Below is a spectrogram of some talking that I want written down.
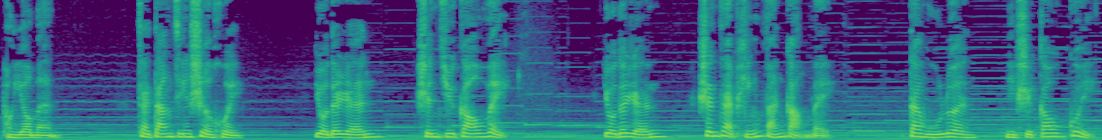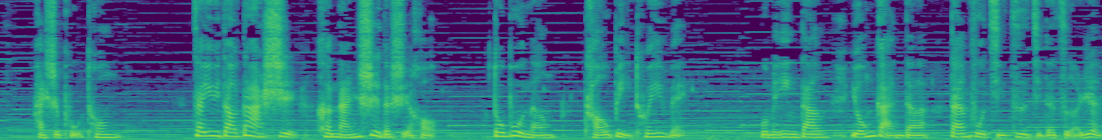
朋友们，在当今社会，有的人身居高位，有的人身在平凡岗位，但无论你是高贵还是普通，在遇到大事和难事的时候，都不能逃避推诿。我们应当勇敢地担负起自己的责任，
